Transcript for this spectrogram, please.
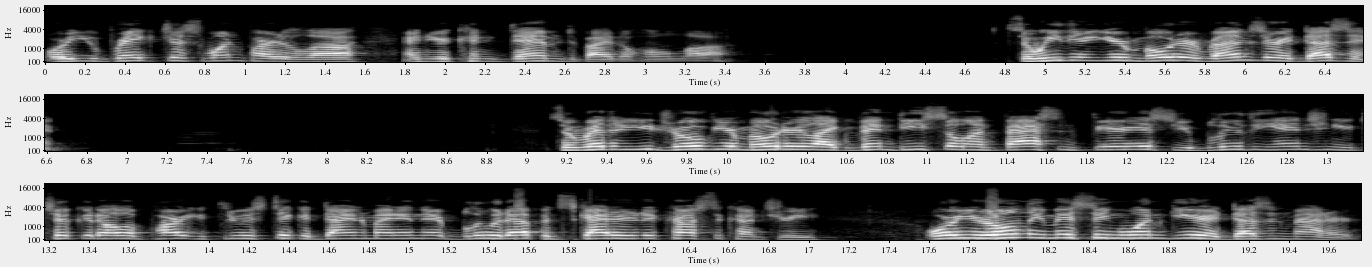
or you break just one part of the law and you're condemned by the whole law. So either your motor runs or it doesn't. So whether you drove your motor like Vin Diesel on Fast and Furious, you blew the engine, you took it all apart, you threw a stick of dynamite in there, blew it up, and scattered it across the country, or you're only missing one gear, it doesn't matter.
